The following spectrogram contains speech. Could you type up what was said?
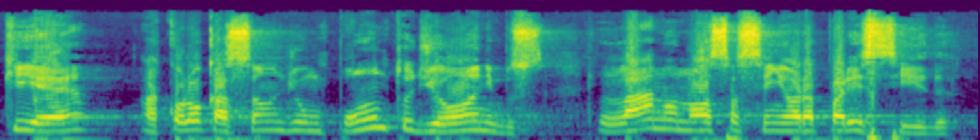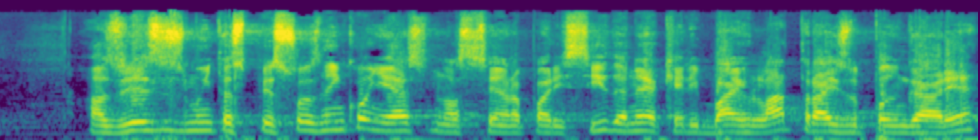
que é a colocação de um ponto de ônibus lá no Nossa Senhora Aparecida. Às vezes muitas pessoas nem conhecem Nossa Senhora Aparecida, né? aquele bairro lá atrás do Pangaré,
